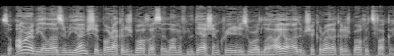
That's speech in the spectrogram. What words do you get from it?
So Amar Rabbi Elazar Baruch Hu from the day Hashem created His world adam Baruch Hu.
